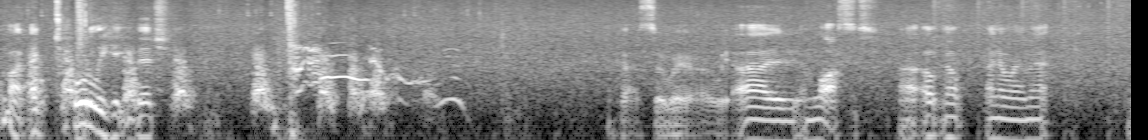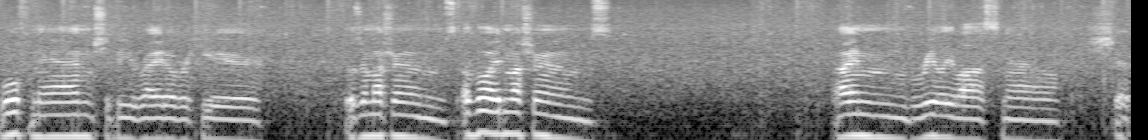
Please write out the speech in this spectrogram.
Come on, I totally hit you, bitch. Okay, so where are we? I am lost. Uh, oh, no, I know where I'm at. Wolfman should be right over here. Those are mushrooms. Avoid mushrooms. I'm really lost now. Shit.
